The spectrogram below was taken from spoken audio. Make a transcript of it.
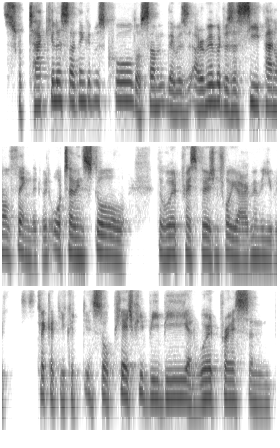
Scriptaculous, I think it was called, or some, there was, I remember it was a cPanel thing that would auto install the WordPress version for you. I remember you would click it, you could install phpBB and WordPress and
